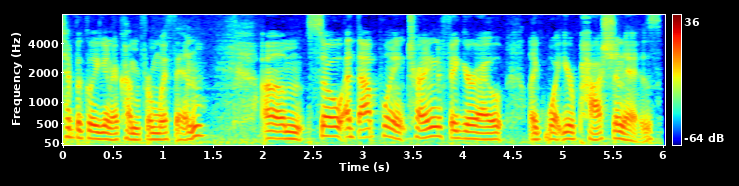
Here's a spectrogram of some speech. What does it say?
typically going to come from within. Um, so at that point, trying to figure out like what your passion is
